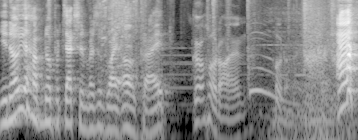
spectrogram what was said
You know you have no protection versus white oak, right? Girl, hold on. Hold on. Ah!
